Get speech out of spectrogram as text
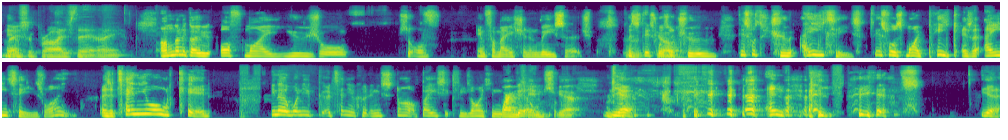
No Yeah. surprise there, eh? I'm going to go off my usual sort of information and research because Oh, mm, this was a true this was the true 80s this was my peak as an 80s right? As a 10 year old kid you know when you a 10 year old kid and you start basically liking Wanking, girls. yeah. yeah. And yeah. Yeah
